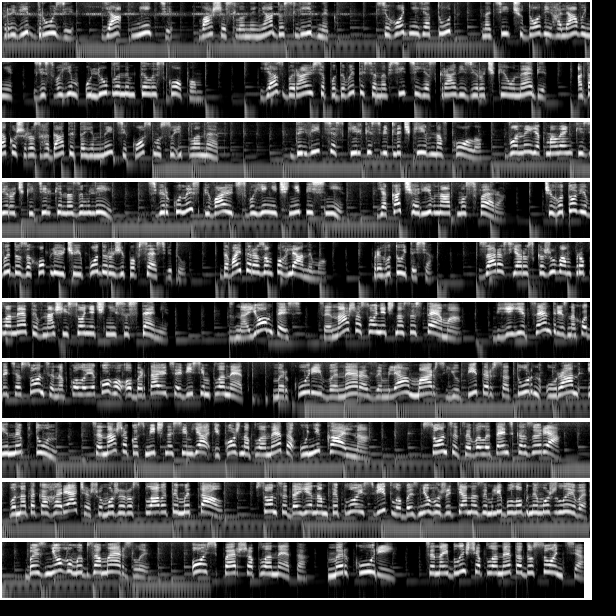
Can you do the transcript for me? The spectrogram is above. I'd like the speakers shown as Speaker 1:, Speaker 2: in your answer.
Speaker 1: Привіт, друзі! Я Мітті, ваше слоненя-дослідник. Сьогодні я тут, на цій чудовій галявині, зі своїм улюбленим телескопом. Я збираюся подивитися на всі ці яскраві зірочки у небі, а також розгадати таємниці космосу і планет. Дивіться, скільки світлячків навколо. Вони, як маленькі зірочки, тільки на землі. Цвіркуни співають свої нічні пісні. Яка чарівна атмосфера! Чи готові ви до захоплюючої подорожі по всесвіту? Давайте разом поглянемо. Приготуйтеся. Зараз я розкажу вам про планети в нашій сонячній системі.
Speaker 2: Знайомтесь, це наша сонячна система. В її центрі знаходиться сонце, навколо якого обертаються вісім планет: Меркурій, Венера, Земля, Марс, Юпітер, Сатурн, Уран і Нептун. Це наша космічна сім'я, і кожна планета унікальна. Сонце це велетенська зоря. Вона така гаряча, що може розплавити метал. Сонце дає нам тепло і світло, без нього життя на землі було б неможливе. Без нього ми б замерзли. Ось перша планета Меркурій. Це найближча планета до Сонця.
